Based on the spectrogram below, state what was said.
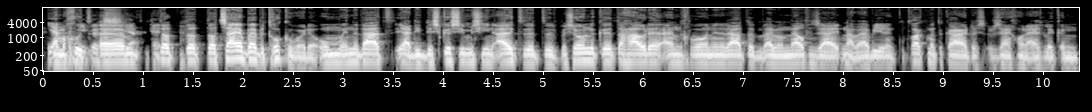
ja maar goed, um, ja, okay. dat, dat, dat zij erbij betrokken worden. Om inderdaad ja, die discussie misschien uit het, persoonlijke te houden. En gewoon inderdaad, bij Melvin zei, nou we hebben hier een contract met elkaar. Dus we zijn gewoon eigenlijk een,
